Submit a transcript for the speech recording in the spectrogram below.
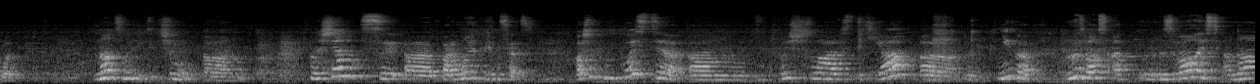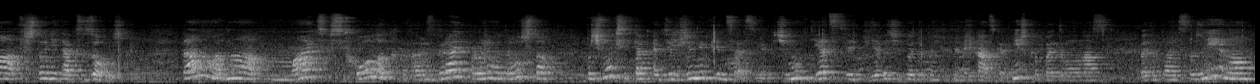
года. Но смотрите, к чему. Начнем с э, «Паранойя принцесс». В Вашингтон Посте э, вышла статья, э, книга, называлась, называлась она «Что не так с Золушкой?». Там одна мать, психолог, разбирает проблему того, что почему все так одержимы принцессами, почему в детстве девочек, ну это конкретно американская книжка, поэтому у нас в этом плане сложнее, но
